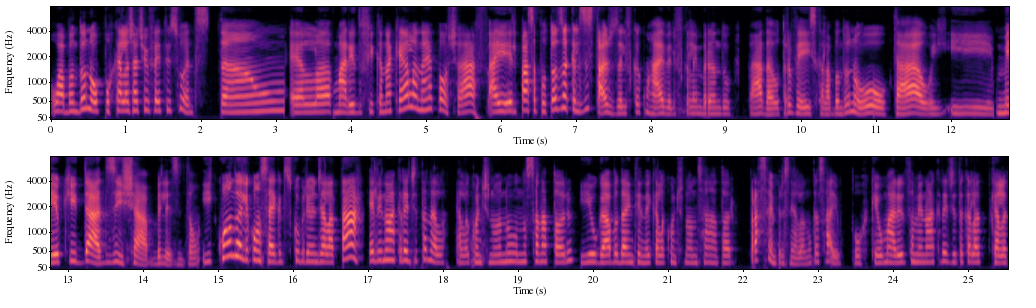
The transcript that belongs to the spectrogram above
o abandonou, porque ela já tinha feito isso antes. Então, ela, o marido fica naquela, né? Poxa, ah, aí ele passa por todos aqueles estágios, ele fica com raiva, ele fica lembrando ah, da outra vez que ela abandonou, tal, e, e meio que ah, desiste, ah, beleza. Então, e quando ele consegue descobrir onde ela tá, ele não acredita nela. Ela continua no, no sanatório e o Gabo dá a entender que ela continua no sanatório para sempre, assim, ela nunca saiu. Porque o marido também não acredita que ela, que ela.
